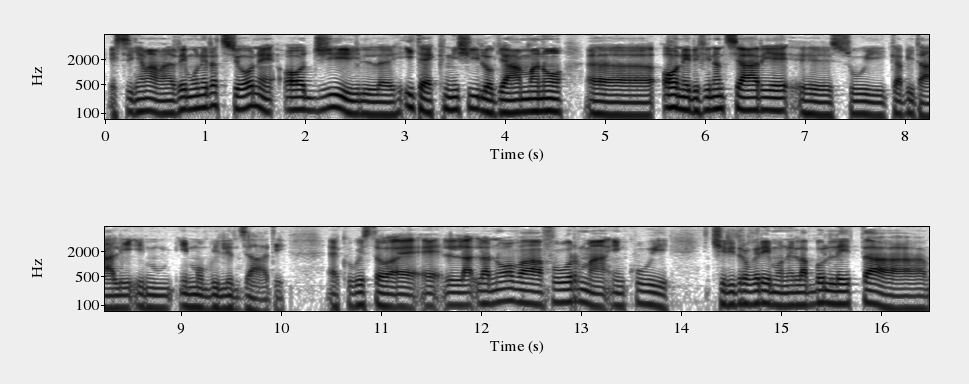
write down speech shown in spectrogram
e si chiamava remunerazione, oggi il, i tecnici lo chiamano eh, oneri finanziari eh, sui capitali im, immobilizzati. Ecco, questa è, è la, la, nuova forma in cui ci ritroveremo nella bolletta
